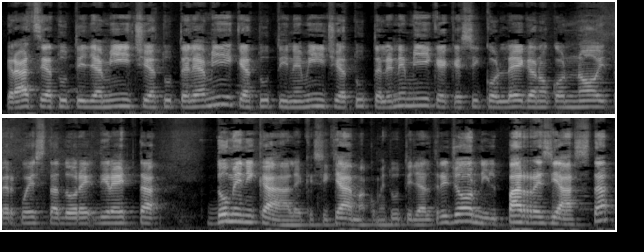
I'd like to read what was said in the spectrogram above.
Grazie a tutti gli amici, a tutte le amiche, a tutti i nemici, a tutte le nemiche che si collegano con noi per questa diretta domenicale che si chiama, come tutti gli altri giorni, il parresiasta,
